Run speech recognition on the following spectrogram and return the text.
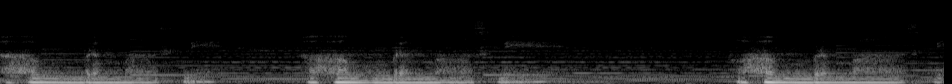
Aham Brahmasmi, Aham Brahmasmi, Aham Brahmasmi,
